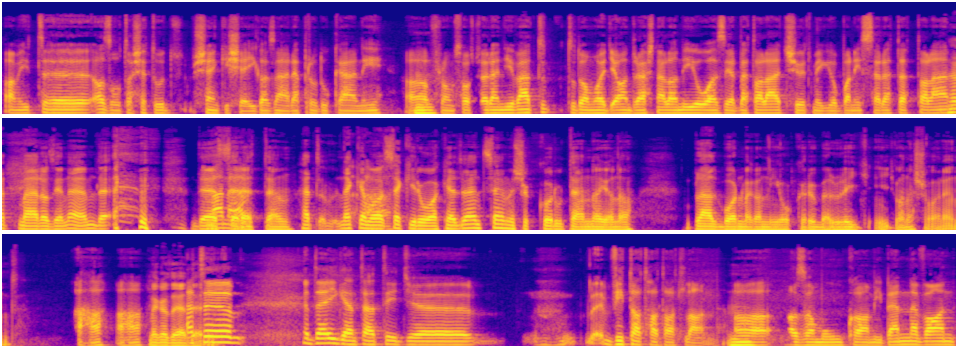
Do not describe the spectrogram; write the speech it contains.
amit azóta se tud senki se igazán reprodukálni a hmm. From Software-en. Nyilván tudom, hogy Andrásnál a Nio azért betalált, sőt, még jobban is szeretett talán. Hát már azért nem, de, de Már ezt nem? szerettem. Hát nekem a. Sekiro a kedvencem, és akkor utána jön a Bloodborne meg a Nioh körülbelül így, így van a sorrend. Aha, aha. Meg az Elden Hát, de igen, tehát így vitathatatlan Mhm. a, az a munka, ami benne van,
